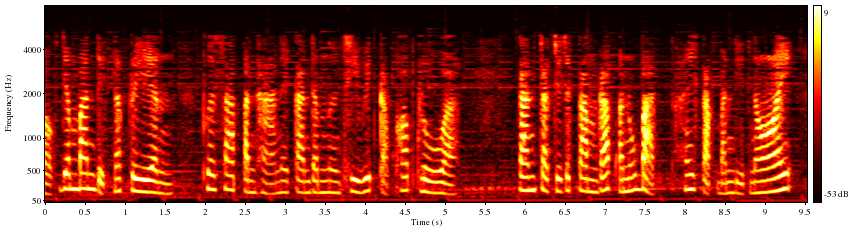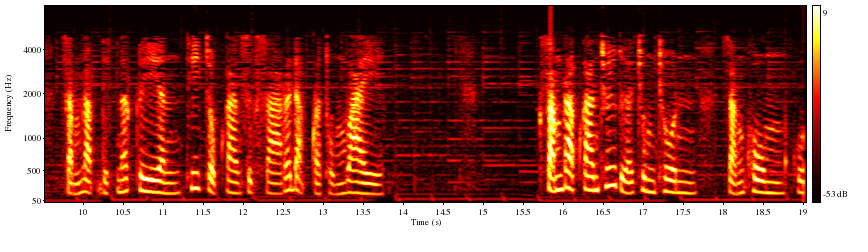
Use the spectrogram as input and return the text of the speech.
ออกเยี่ยมบ้านเด็กนักเรียน เพื่อทราบปัญหาในการดำเนินชีวิตกับครอบครัว การจัดกิจกรรมรับอนุบัติให้กับบัณฑิตน้อยสำหรับเด็กนักเรียนที่จบการศึกษาระดับประถมวัยสำหรับการช่วยเหลือชุมชน สังคมครู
